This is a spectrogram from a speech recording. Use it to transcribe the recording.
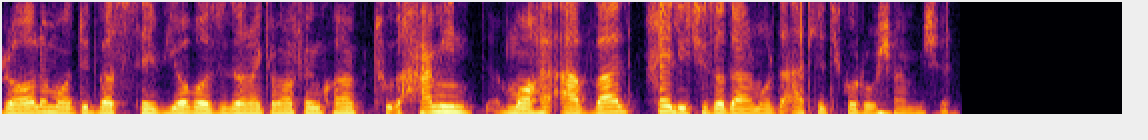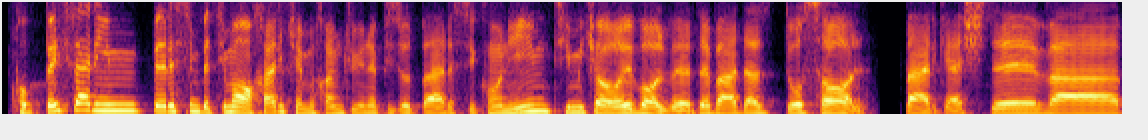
رئال مادرید و سویا بازی دارن که من فکر کنم تو همین ماه اول خیلی چیزا در مورد اتلتیکو روشن میشه. خب بگذریم برسیم به تیم آخری که می‌خوایم توی این اپیزود بررسی کنیم. تیمی که آقای والورده بعد از دو سال برگشته و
